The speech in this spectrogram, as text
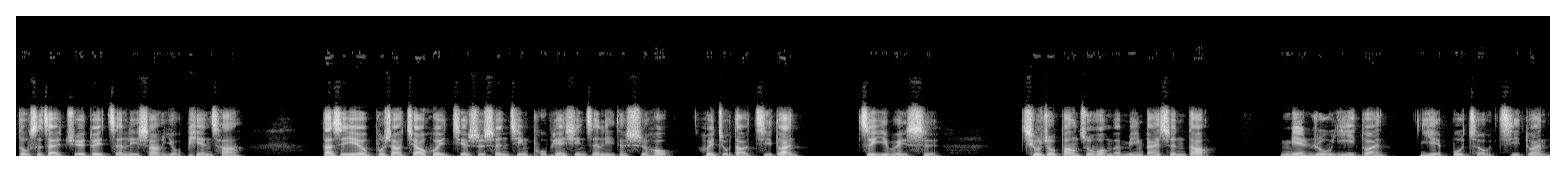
都是在绝对真理上有偏差，但是也有不少教会解释圣经普遍性真理的时候，会走到极端，自以为是。求主帮助我们明白真道，免入异端，也不走极端。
